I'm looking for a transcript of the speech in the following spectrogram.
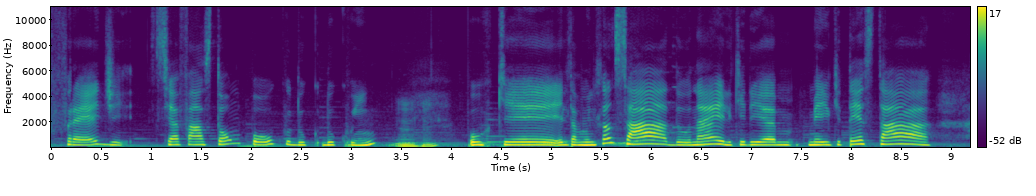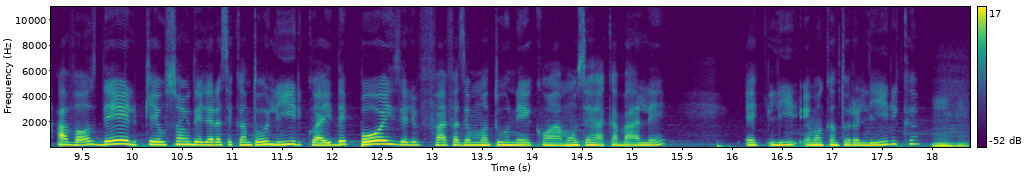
Fred se afastou um pouco do, do Queen, Uhum. Porque ele estava muito cansado, né? Ele queria meio que testar a voz dele, porque o sonho dele era ser cantor lírico. Aí depois ele vai fazer uma turnê com a Montserrat Caballé, é, é uma cantora lírica. Uhum.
